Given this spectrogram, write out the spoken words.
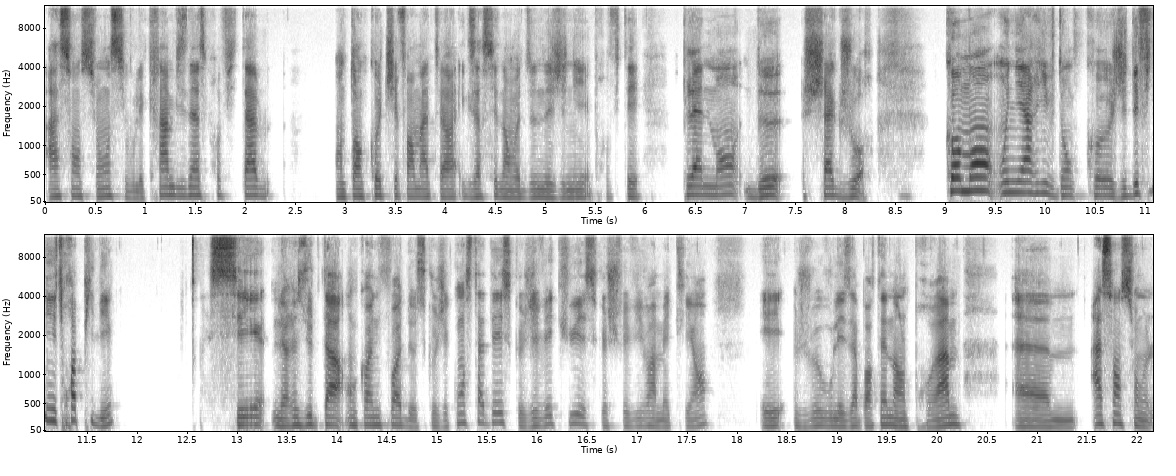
Ascension. Si vous voulez créer un business profitable en tant que coach et formateur, exercer dans votre zone de génie et profiter pleinement de chaque jour. Comment on y arrive? Donc, euh, j'ai défini trois piliers. C'est le résultat, encore une fois, de ce que j'ai constaté, ce que j'ai vécu et ce que je fais vivre à mes clients. Et je veux vous les apporter dans le programme euh, Ascension.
